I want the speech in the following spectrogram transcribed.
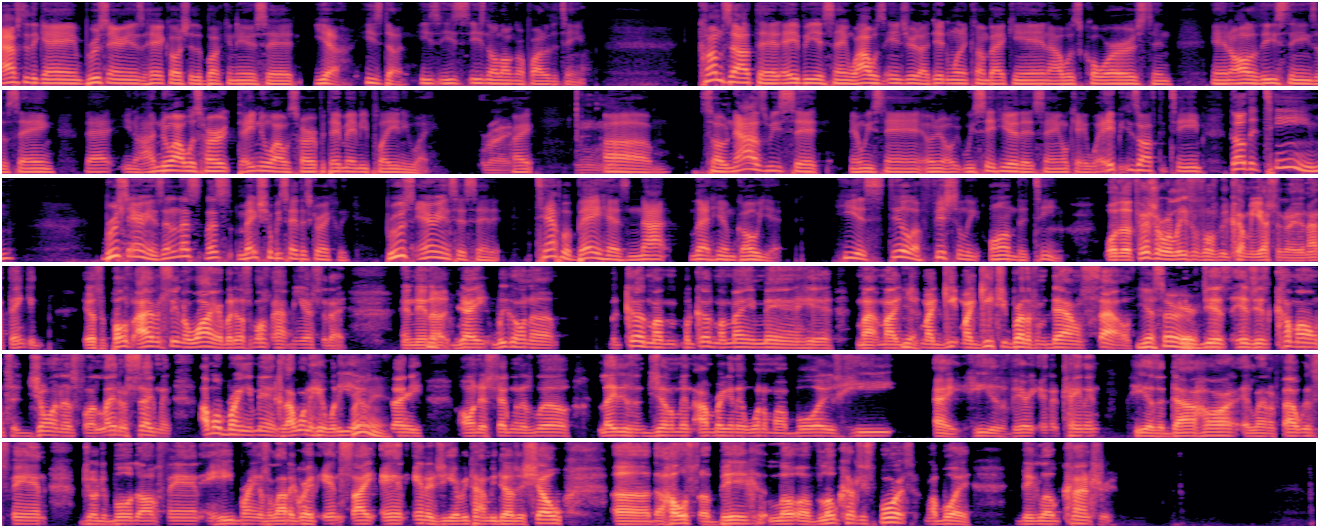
after the game, Bruce Arians, head coach of the Buccaneers, said, "Yeah, he's done. He's he's he's no longer a part of the team." Comes out that AB is saying, "Well, I was injured. I didn't want to come back in. I was coerced, and and all of these things of saying that you know I knew I was hurt. They knew I was hurt, but they made me play anyway." Right. Right. Mhm. Um, so now as we sit and we stand, you know, we sit here that's saying, okay, well, AB's off the team, though the team, Bruce Arians, and let's let's make sure we say this correctly. Bruce Arians has said it. Tampa Bay has not let him go yet. He is still officially on the team. well, the official release was supposed to be coming yesterday, and I think it it was supposed. I haven't seen the wire, but it was supposed to happen yesterday. And then, uh, Jay, we're gonna because my because my main man here, my my Yeah. my my Geechee brother from down south, Yes, has sir. just has just come on to join us for a later segment. I'm gonna bring him in because I want to hear what he has to say on this segment as well. Ladies and gentlemen, I'm bringing in one of my boys. He, hey, he is very entertaining. He is a diehard Atlanta Falcons fan, Georgia Bulldog fan, and he brings a lot of great insight and energy every time he does a show. Uh, the host of Big Low of Low Country Sports, my boy, Big Low Country.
